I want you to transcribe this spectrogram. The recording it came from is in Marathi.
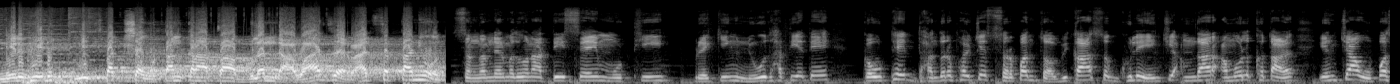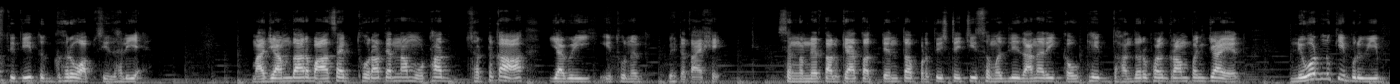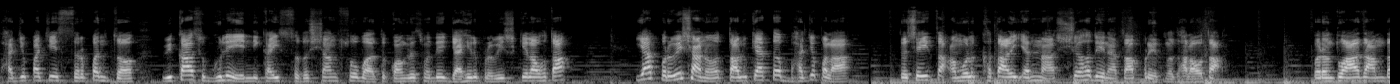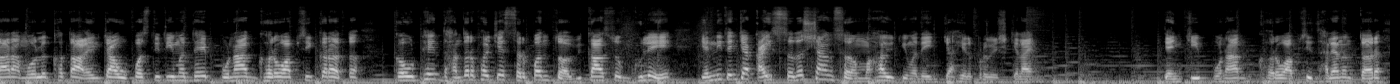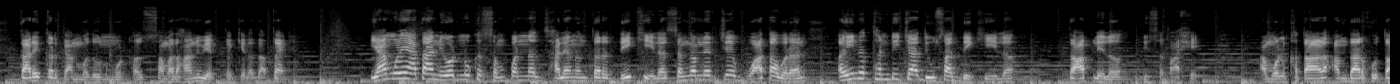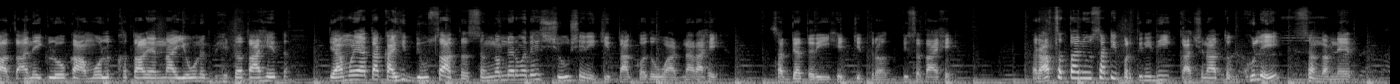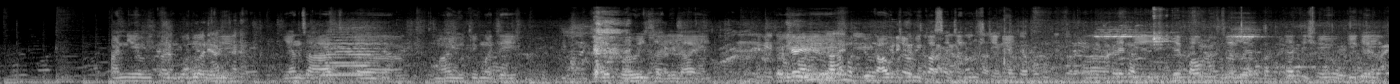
निर्भीड निष्पक्ष वृत्तांकनाचा बुलंद आवाज राजसत्ता न्यूज संगमनेरमधून अतिशय मोठी ब्रेकिंग न्यूज हाती येते. कवठे धांदरफळचे सरपंच विकास घुले यांची आमदार अमोल खताळ यांच्या उपस्थितीत घरवापसी झाली आहे. माजी आमदार बाळासाहेब थोरात यांना मोठा झटका यावेळी इथून भेटत आहे. संगमनेर तालुक्यात अत्यंत प्रतिष्ठेची समजली जाणारी कवठे धांदरफळ ग्रामपंचायत निवडणुकीपूर्वी भाजपाचे सरपंच विकास घुले यांनी काही सदस्यांसोबत काँग्रेसमध्ये जाहीर प्रवेश केला होता. या प्रवेशानं तालुक्यात भाजपला तसेच अमोल खताळ यांना शह देण्याचा प्रयत्न झाला होता. परंतु आज आमदार अमोल खताळ यांच्या उपस्थितीमध्ये पुन्हा घर वापसी करत कवठे धांदरफळचे सरपंच विकास घुले यांनी त्यांच्या काही सदस्यांसह महायुतीमध्ये जाहीर प्रवेश केलाय. त्यांची पुन्हा घर वापसी झाल्यानंतर कार्यकर्त्यांमधून मोठं समाधान व्यक्त केलं जात आहे. यामुळे आता निवडणूक संपन्न झाल्यानंतर देखील संगमनेरचे वातावरण ऐन थंडीच्या दिवसात देखील तापलेलं दिसत आहे. अमोल खताळ आमदार होताच अनेक लोक अमोल खताळ यांना येऊन भेटत आहेत. त्यामुळे आता काही दिवसात संगमनेरमध्ये शिवसेनेची ताकद वाढणार आहे. सध्या तरी हे चित्र दिसत आहे. राजसत्ता न्यूजसाठी प्रतिनिधी काशीनाथ घुले संगमनेर. आणि विकास यांचा आज महायुतीमध्ये प्रवेश झालेला आहे. गावच्या विकासाच्या दृष्टीने त्यांनी हे पाऊल उचललं ते अतिशय योग्य केलं.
